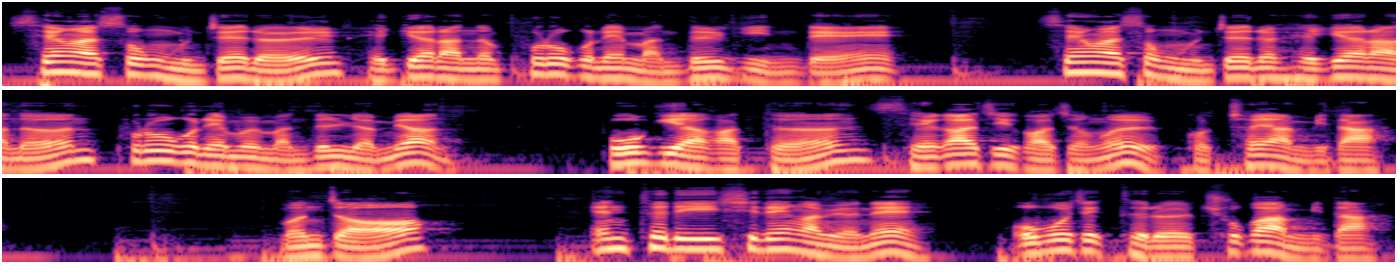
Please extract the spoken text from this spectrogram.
생활 속 문제를 해결하는 프로그램 만들기인데 생활 속 문제를 해결하는 프로그램을 만들려면 보기와 같은 세 가지 과정을 거쳐야 합니다. 먼저 엔트리 실행 화면에 오브젝트를 추가합니다.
